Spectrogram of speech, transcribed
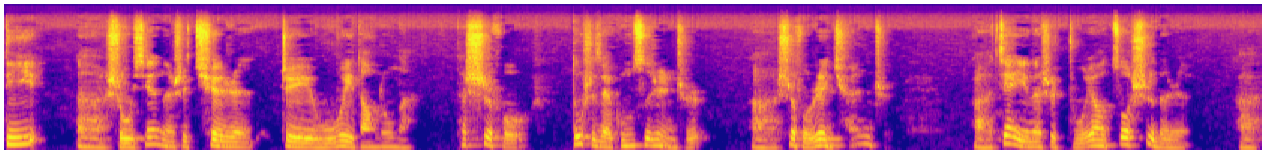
第一，呃，首先呢是确认这五位当中呢，他是否都是在公司任职啊，是否任全职啊？建议呢是主要做事的人啊，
